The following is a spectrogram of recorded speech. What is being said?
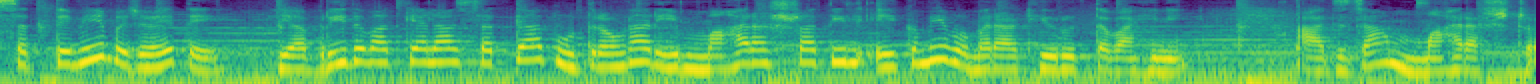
सत्यमेव जयते. या ब्रीद वाक्याला सत्यात उतरवणारी महाराष्ट्रातील एकमेव मराठी वृत्तवाहिनी. आजचा महाराष्ट्र.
